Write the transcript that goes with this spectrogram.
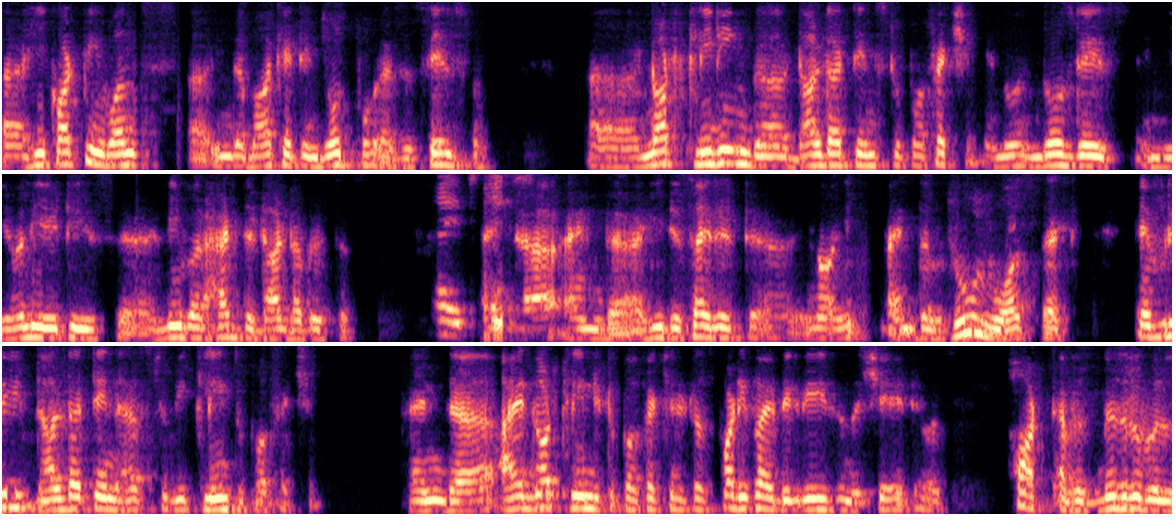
uh, he caught me once uh, in the market in Jodhpur as a salesman, uh, not cleaning the dalda tins to perfection. You know, in those days, in the early 80s, uh, Lever had the dalda business. Right. And, uh, and uh, he decided, you know, and the rule was that every dalda tin has to be cleaned to perfection. And I had not cleaned it to perfection. It was 45 degrees in the shade. It was hot. I was miserable.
